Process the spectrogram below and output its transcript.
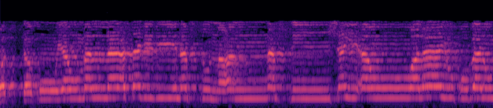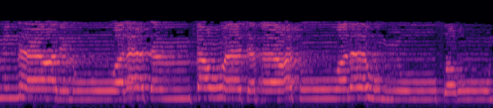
واتقوا يوما لا تجزي نفس عن نفس شيئا ولا يقبل منها عدل ولا تنفعها شفاعة ولا هم ينصرون.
